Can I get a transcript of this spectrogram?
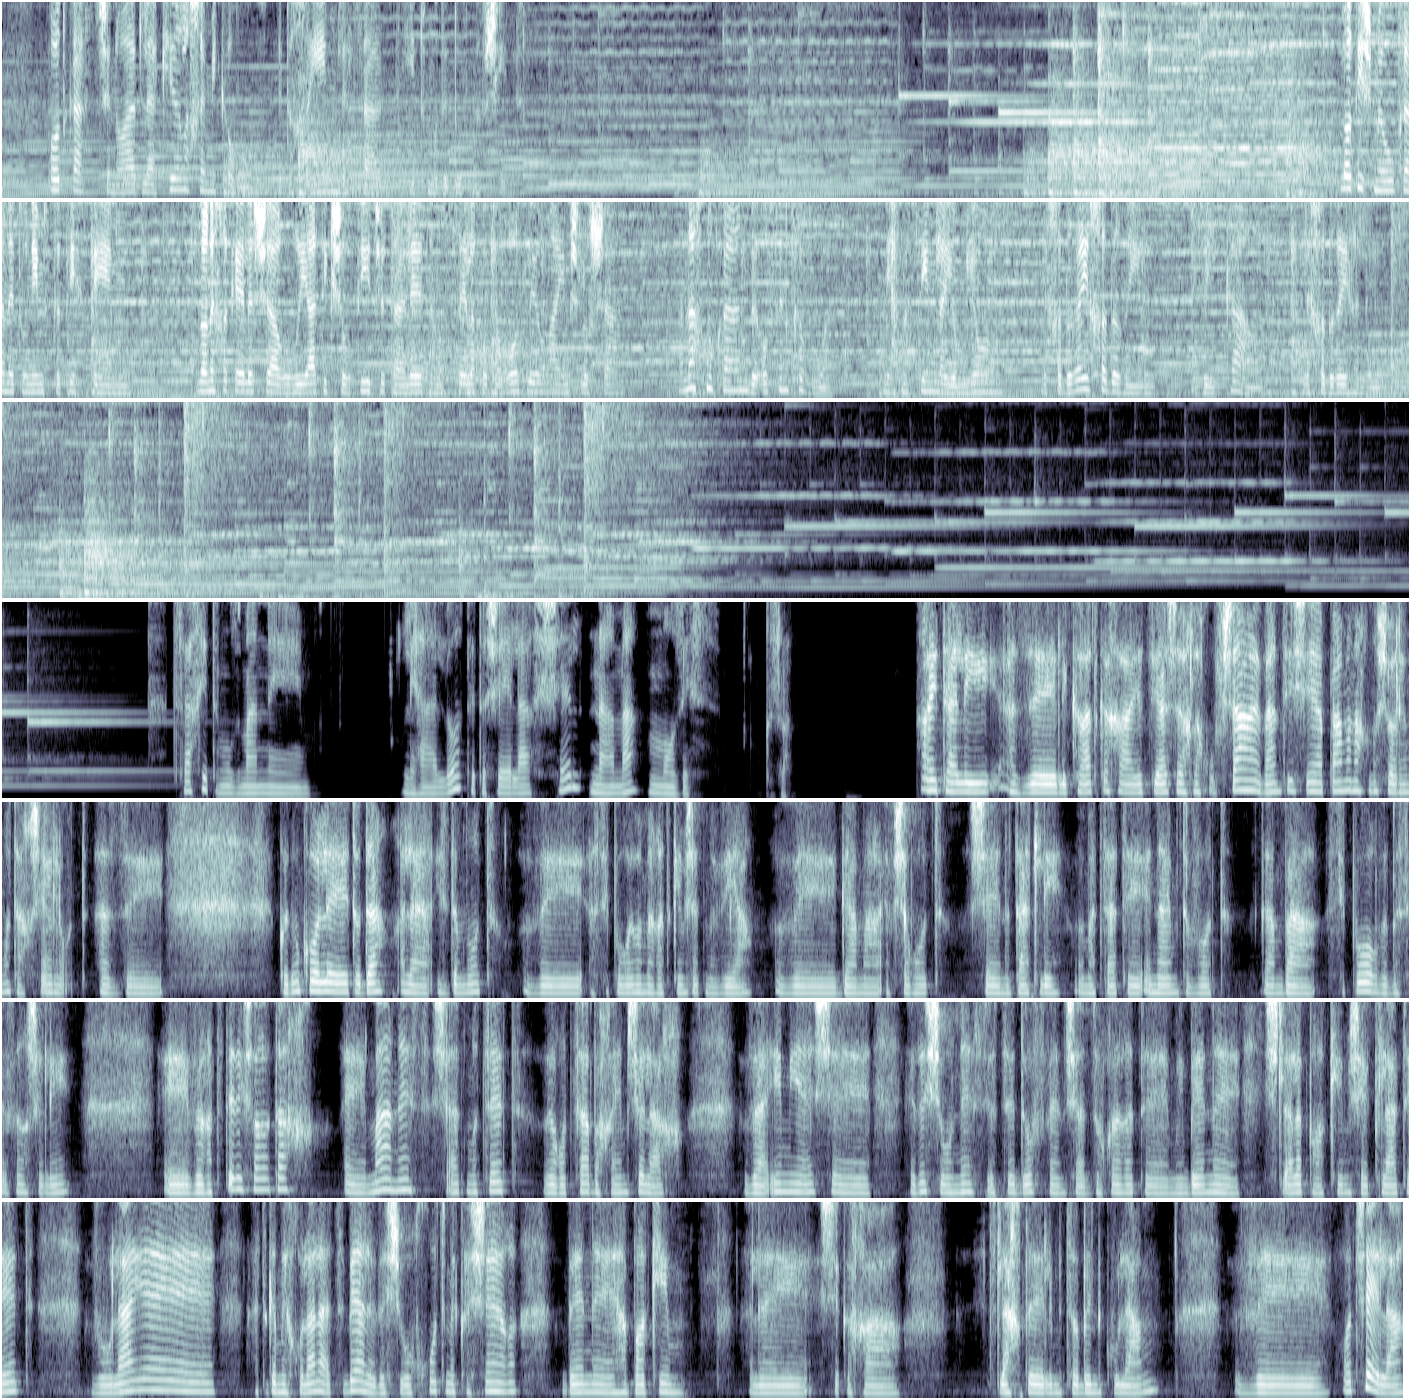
פודקאסט שנועד להכיר לכם מקרוב את החיים לצד התמודדות נפשית. לא תשמעו כאן נתונים סטטיסטיים, לא נחכה לשערורייה תקשורתית שתעלה את הנושא לכותרות ליומיים שלושה. אנחנו כאן באופן קבוע, נכנסים ליומיום, לחדרי חדרים, ובעיקר לחדרי הלב. צחי, אתה מוזמן uh, להעלות את השאלה של נעמה מוזס. בבקשה. היי טלי, אז אה, לקראת ככה היציאה שלך לחופשה, הבנתי שהפעם אנחנו שואלים אותך שאלות. אז אה, קודם כל, אה, תודה על ההזדמנות והסיפורים המרתקים שאת מביאה, וגם האפשרות שנתת לי ומצאת עיניים טובות, גם בסיפור ובספר שלי. ורציתי לשאול אותך, מה הנס שאת מוצאת ורוצה בחיים שלך, והאם יש איזשהו נס יוצא דופן שאת זוכרת אה, מבין אה, שלל הפרקים שהקלטת, ואולי אה, את גם יכולה להצביע על איזשהו חוט מקשר בין הפרקים, שככה הצלחת למצוא בין כולם. ועוד שאלה,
